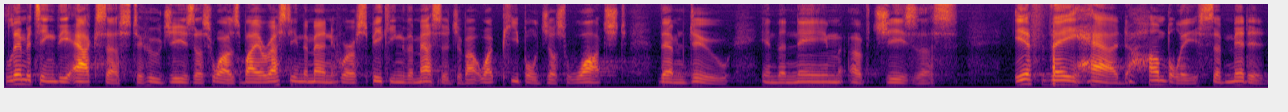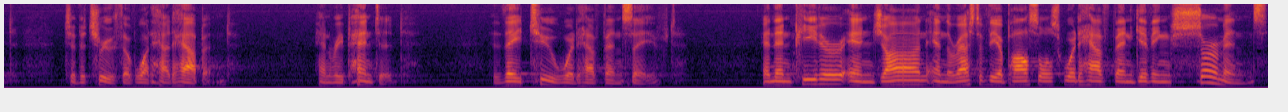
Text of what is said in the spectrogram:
limiting the access to who Jesus was by arresting the men who are speaking the message about what people just watched them do in the name of Jesus. If they had humbly submitted to the truth of what had happened and repented, they too would have been saved. And then Peter and John and the rest of the apostles would have been giving sermons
